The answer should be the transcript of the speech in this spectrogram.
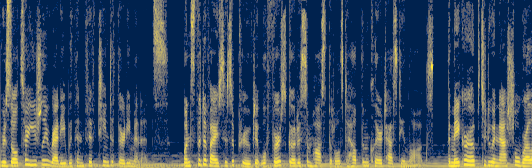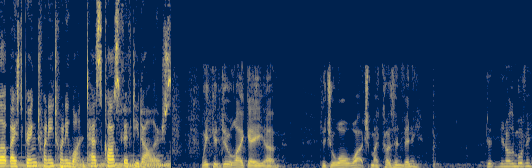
Results are usually ready within 15 to 30 minutes. Once the device is approved, it will first go to some hospitals to help them clear testing logs. The maker hopes to do a national rollout by spring 2021. Tests cost $50. We could do like a uh, did you all watch My Cousin Vinny? Did, you know the movie?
